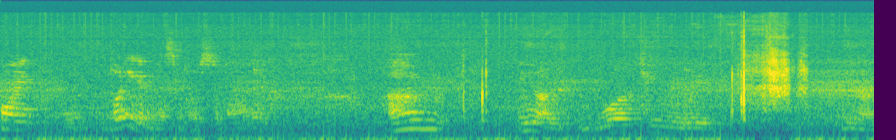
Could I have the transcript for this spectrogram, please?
point, what are you gonna miss most about it? Um, you know, working with, you know,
